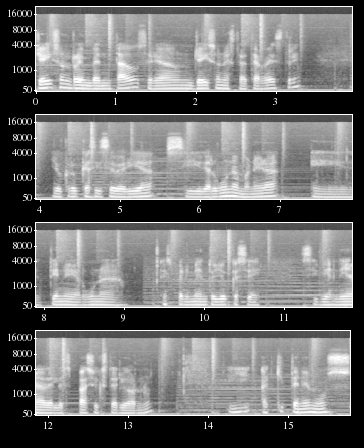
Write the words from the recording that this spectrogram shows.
Jason reinventado, sería un Jason extraterrestre. Yo creo que así se vería si de alguna manera eh, tiene algún experimento, yo que sé, si viniera del espacio exterior, ¿no? Y aquí tenemos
